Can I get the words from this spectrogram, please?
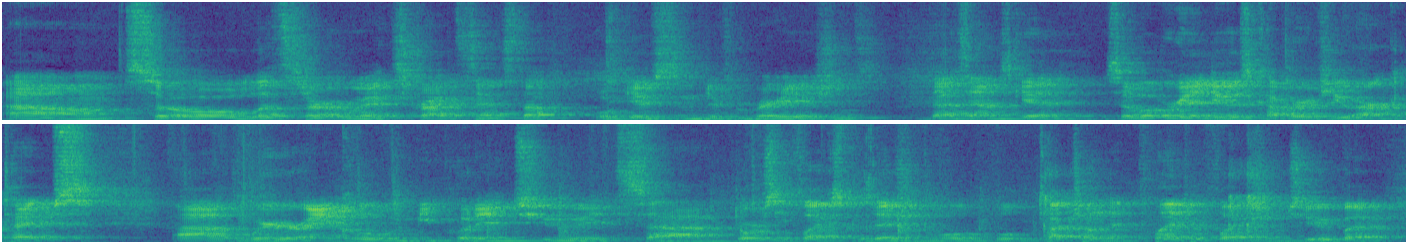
Um, so let's start with stride stand stuff. We'll give some different variations. That sounds good. So what we're gonna do is cover a few archetypes uh, where your ankle would be put into its uh, dorsiflex position. We'll, we'll touch on the plantar flexion too, but...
